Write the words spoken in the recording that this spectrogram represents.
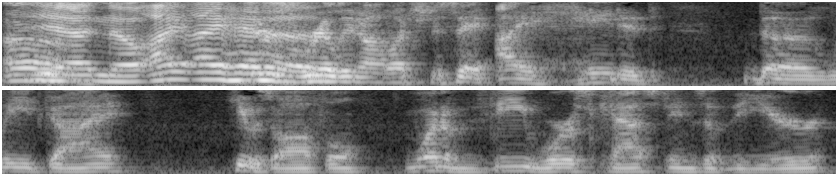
um, no, I, I had There's a, really not much to say. I hated the lead guy. He was awful. One of the worst castings of the year.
